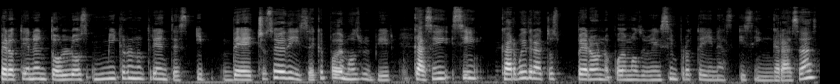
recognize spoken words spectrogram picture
pero tienen todos los micronutrientes y de hecho se dice que podemos vivir casi sin carbohidratos, pero no podemos vivir sin proteínas y sin grasas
